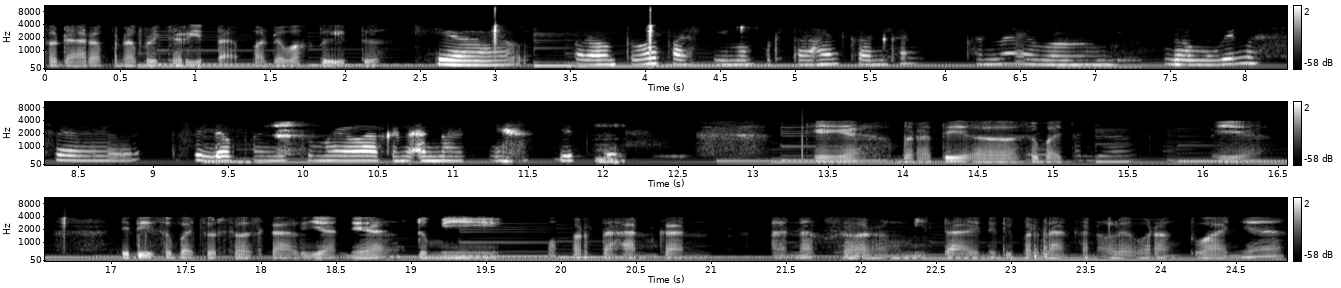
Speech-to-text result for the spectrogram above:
saudara pernah bercerita pada waktu itu? Ya, orang tua pasti mempertahankan kan karena emang nggak mungkin se segampang itu merelakan anaknya gitu. Oke ya, berarti uh, sobat iya. Jadi sobat curcol sekalian ya, demi mempertahankan anak seorang Mita ini dipertahankan oleh orang tuanya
